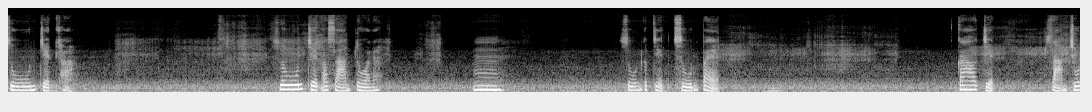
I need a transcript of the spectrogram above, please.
ศูนย์เจ็ดค่ะ ศูนย์เจ็ดเอาสามตัวนะ อืมศูนย์กับเจ็ดศูนย์แปดเก้าเจ็ดสามชุด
